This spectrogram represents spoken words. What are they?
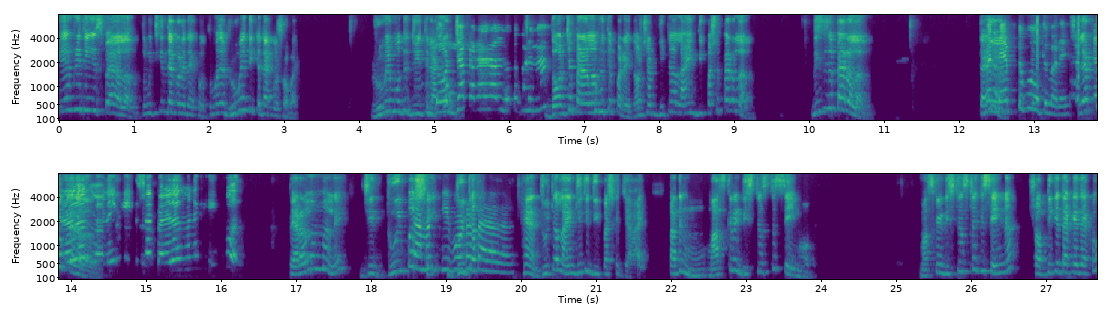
everything is parallel তুমি চিন্তা করে দেখো তোমাদের রুমের দিকে দেখো সবাই। রুমের মধ্যে দুই দরজা প্যারালাল হতে পারে না? দরজা প্যারালাল হতে পারে। দরজার দুইটা লাইন দুই পাশে parallel this is a parallel তাই ল্যাপটপও হতে পারে। ল্যাপটপ প্যারালাল মানে কি? স্যার প্যারালাল মানে কি? ইকুয়াল প্যারালাল মানে যে দুই পাশে দুইটা হ্যাঁ দুইটা লাইন যদি দুই পাশে যায় তাদের মাঝখানে ডিস্টেন্সটা সেম হবে। মাঝখানে ডিস্টেন্সটা কি সেম না? সব দিকে তাকিয়ে দেখো।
